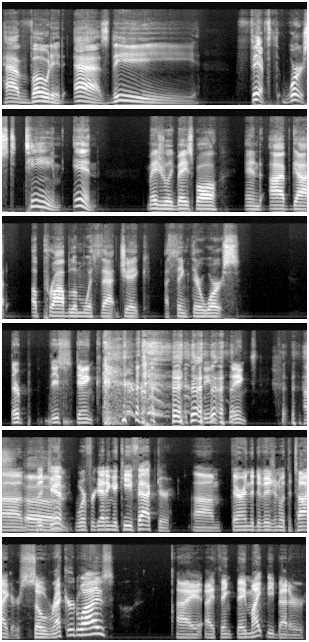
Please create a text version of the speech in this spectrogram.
have voted as the fifth worst team in Major League Baseball, and I've got a problem with that, Jake. I think they're worse. They're these stink. these stinks. Um, uh, but Jim, we're forgetting a key factor. Um, they're in the division with the Tigers, so record wise, I I think they might be better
